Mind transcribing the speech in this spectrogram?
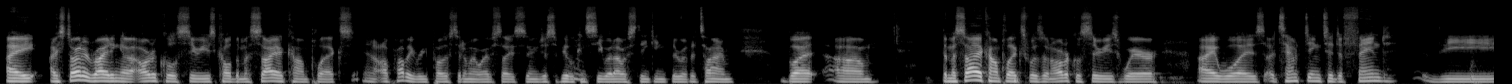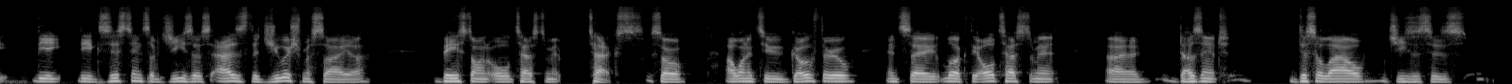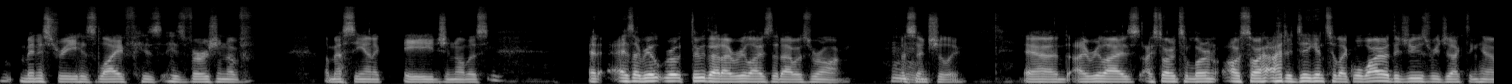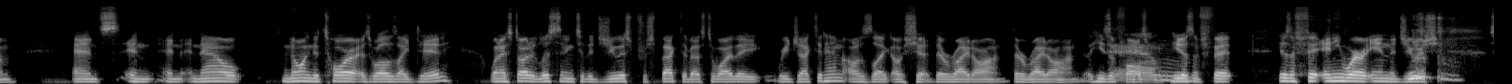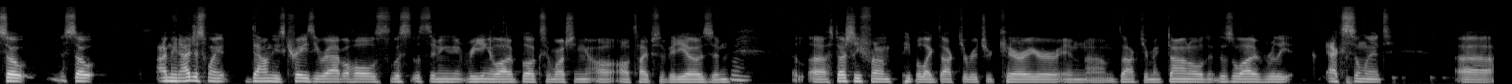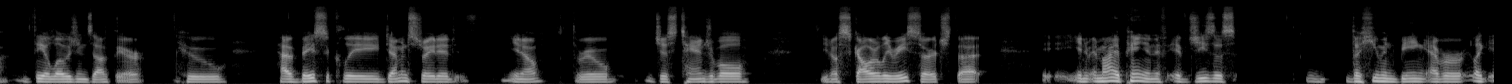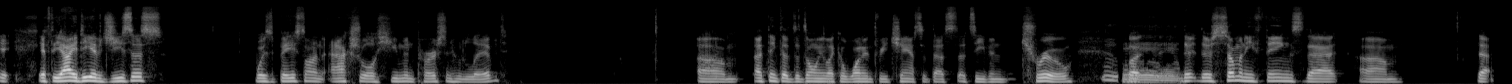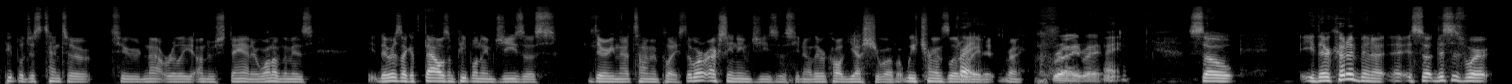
I I started writing an article series called the Messiah Complex, and I'll probably repost it on my website soon, just so people can see what I was thinking through at the time. But um, the Messiah Complex was an article series where I was attempting to defend the the the existence of Jesus as the Jewish Messiah based on Old Testament texts. So I wanted to go through and say, look, the Old Testament uh, doesn't disallow Jesus's ministry, his life, his his version of a messianic age, and all this. Mm. And as I wrote, wrote through that, I realized that I was wrong, hmm. essentially. And I realized I started to learn. Oh, so I had to dig into like, well, why are the Jews rejecting him? And and and, and now knowing the Torah as well as I did, when I started listening to the Jewish perspective as to why they rejected him, I was like, oh shit, they're right on. They're right on. He's a Damn. false one. He doesn't fit. He doesn't fit anywhere in the Jewish. so so I mean, I just went down these crazy rabbit holes, listening and reading a lot of books and watching all, all types of videos, and mm. Uh, especially from people like Dr. Richard Carrier and um, Dr. McDonald. There's a lot of really excellent uh, theologians out there who have basically demonstrated you know, through just tangible, you know, scholarly research that, in, in my opinion, if, if Jesus, the human being ever, like, it, if the idea of Jesus was based on an actual human person who lived, um, I think that there's only like a one in three chance that that's that's even true. Mm-hmm. But th- there's so many things that um, that people just tend to to not really understand, and one of them is there was like a thousand people named Jesus during that time and place. They weren't actually named Jesus, you know, they were called Yeshua, but we transliterated right. it. Right. Right, right. Right. So there could have been a so this is where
